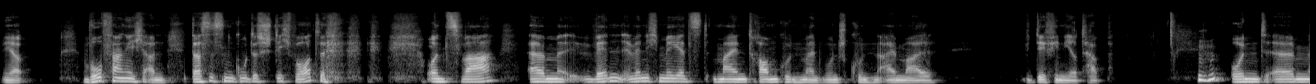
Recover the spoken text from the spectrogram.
Ja, wo fange ich an? Das ist ein gutes Stichwort. Und zwar, ähm, wenn, wenn ich mir jetzt meinen Traumkunden, meinen Wunschkunden einmal definiert habe. Mhm. Und ähm,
